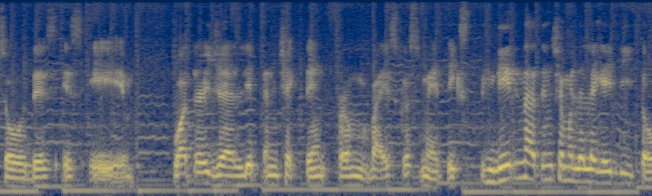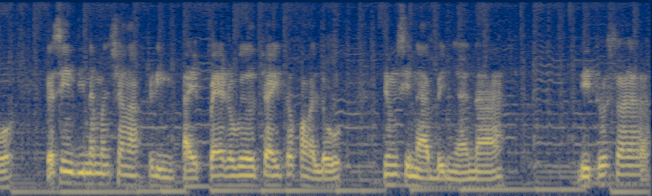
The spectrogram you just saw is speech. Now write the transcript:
So, this is a water gel lip and cheek tint from Vice Cosmetics. Hindi rin natin siya malalagay dito kasi hindi naman siya nga cream type. Pero we'll try to follow yung sinabi niya na dito sa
